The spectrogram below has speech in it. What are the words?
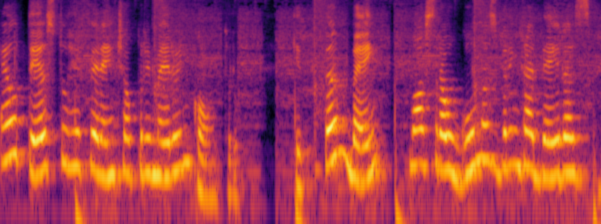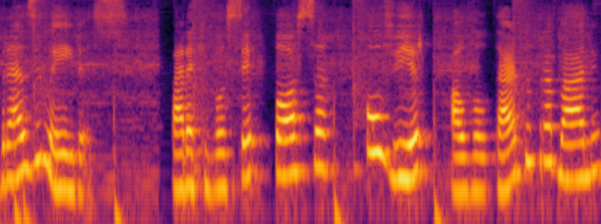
É o texto referente ao primeiro encontro, que também mostra algumas brincadeiras brasileiras, para que você possa ouvir ao voltar do trabalho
